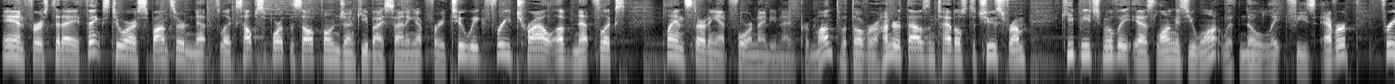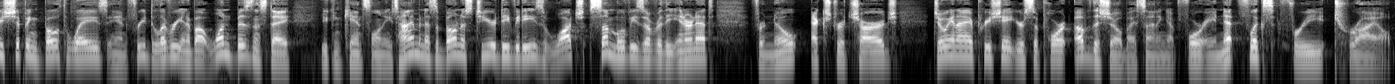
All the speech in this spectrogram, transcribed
And first today, thanks to our sponsor, Netflix. Help support the cell phone junkie by signing up for a two week free trial of Netflix. Plans starting at $4.99 per month with over 100,000 titles to choose from. Keep each movie as long as you want with no late fees ever. Free shipping both ways and free delivery in about one business day. You can cancel anytime. And as a bonus to your DVDs, watch some movies over the internet for no extra charge. Joey and I appreciate your support of the show by signing up for a Netflix free trial.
